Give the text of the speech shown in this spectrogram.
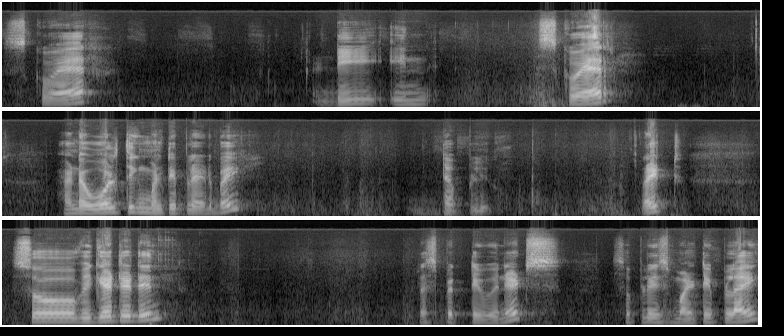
square d in square and the whole thing multiplied by w right. So, we get it in respective units. So, please multiply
